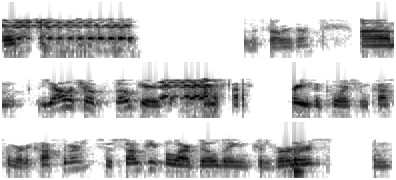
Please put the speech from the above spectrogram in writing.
focus. The phone is on. Um, the allotrope focus varies, of course, from customer to customer. So some people are building converters, um,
